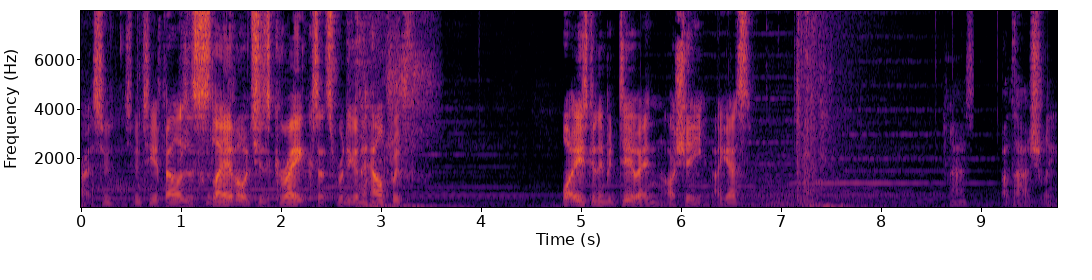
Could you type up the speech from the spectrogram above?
Right, soon, soon TFL is a slaver, which is great, because that's really going to help with what he's going to be doing, or she, I guess. About that, actually.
